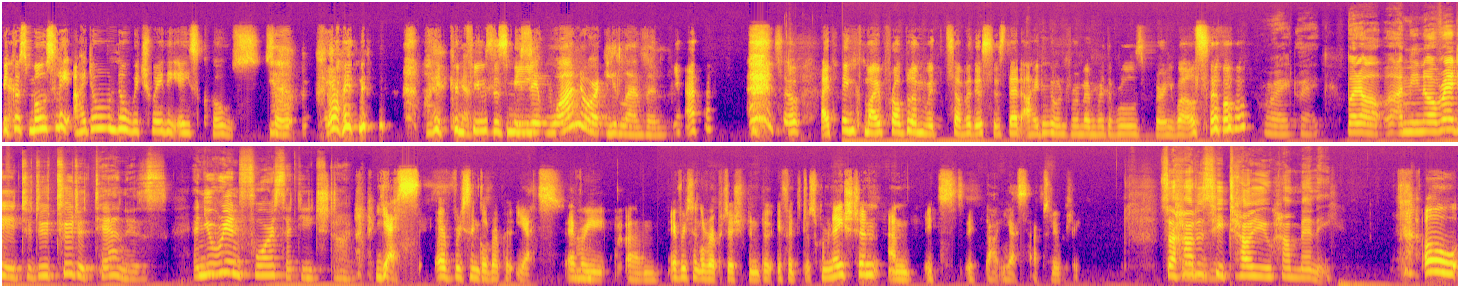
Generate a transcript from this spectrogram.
Because yeah. mostly I don't know which way the ace goes. So yeah. it confuses yeah. me. Is it one or eleven? Yeah. so I think my problem with some of this is that I don't remember the rules very well. So right, right. But uh, I mean, already to do two to ten is, and you reinforce it each time. Yes, every single rep. Yes, every mm. um, every single repetition. If it's discrimination, and it's it, uh, yes, absolutely. So how does he tell you how many? Oh,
